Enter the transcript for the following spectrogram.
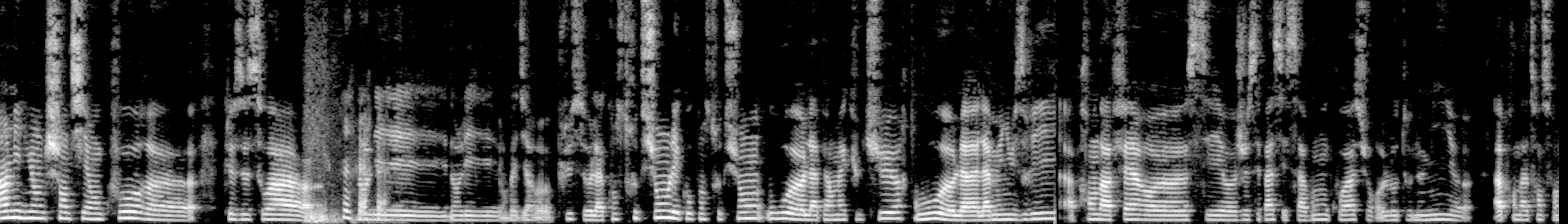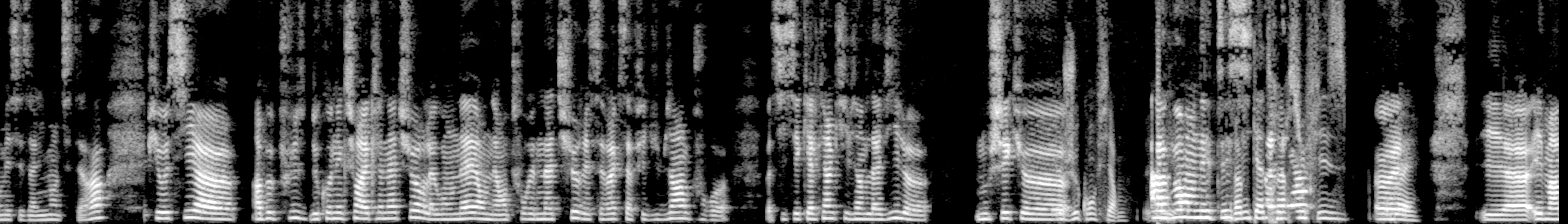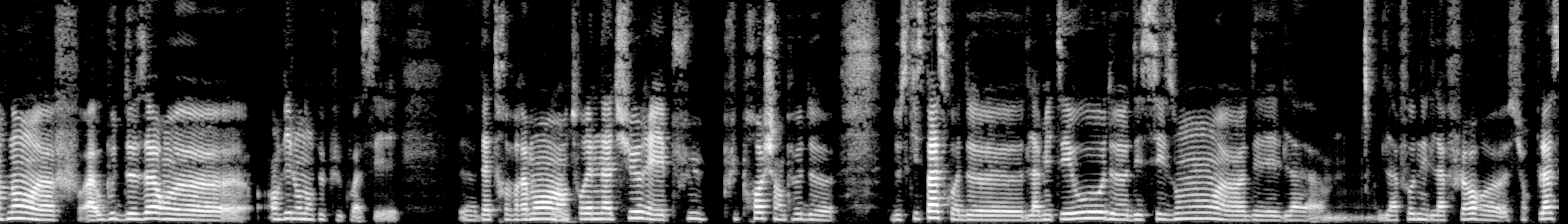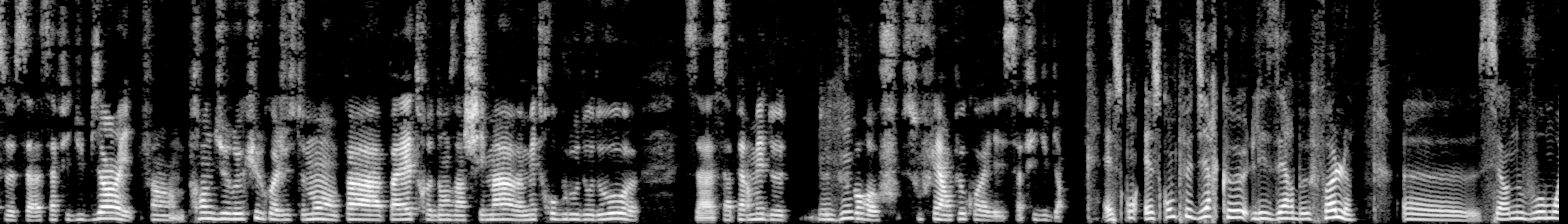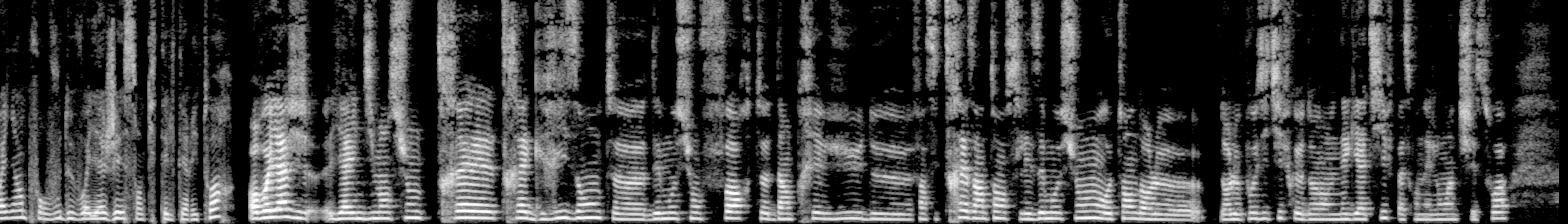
un million de chantiers en cours, euh, que ce soit dans les, dans les, on va dire plus la construction, l'éco-construction ou euh, la permaculture ou euh, la, la, menuiserie, apprendre à faire ses, je sais pas, ses savons ou quoi sur l'autonomie, apprendre à transformer ses aliments, etc. Et puis aussi un peu plus de connexion avec la nature, là où on est, on est entouré de nature et c'est vrai que ça fait du bien pour, bah, si c'est quelqu'un qui vient de la ville. Nous, je sais que. Je confirme. Avant, on était. 24 heures suffisent Ouais. Et, euh, et maintenant, euh, au bout de deux heures, euh, en ville, on n'en peut plus, quoi. C'est d'être vraiment entouré de nature et plus plus proche un peu de de ce qui se passe quoi de, de la météo de des saisons des, de, la, de la faune et de la flore sur place ça ça fait du bien et enfin prendre du recul quoi justement pas pas être dans un schéma métro boulot dodo ça ça permet de de mmh toujours souffler un peu quoi et ça fait du bien. Est-ce qu'on peut dire que les herbes folles euh, c'est un nouveau moyen pour vous de voyager sans quitter le territoire? En voyage, il y a une dimension très très grisante euh, d'émotions fortes, d'imprévus, enfin c'est très intense les émotions autant dans le dans le positif que dans le négatif parce qu'on est loin de chez soi.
